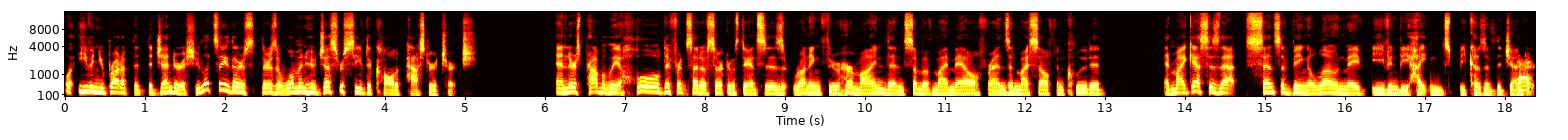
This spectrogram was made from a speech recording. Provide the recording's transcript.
well, even you brought up the, the gender issue. Let's say there's there's a woman who just received a call to pastor a church and there's probably a whole different set of circumstances running through her mind than some of my male friends and myself included. And my guess is that sense of being alone may even be heightened because of the gender.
